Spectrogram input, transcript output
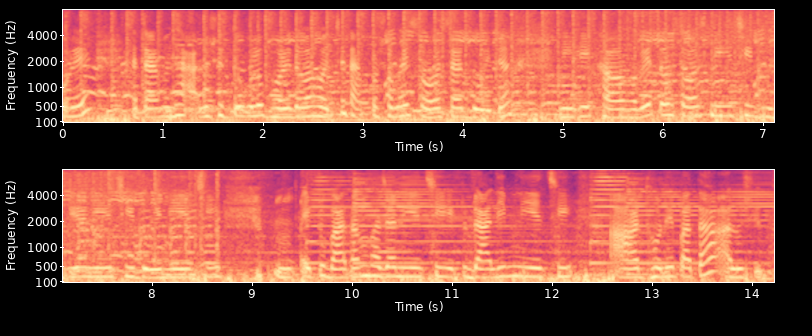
করে, তার মধ্যে আলু সিদ্ধগুলো ভরে দেওয়া হচ্ছে। তারপর সবাই সস আর দইটা নিজেই খাওয়া হবে। তো সস নিয়েছি, ভুজিয়া নিয়েছি, দই নিয়েছি একটু বাদাম ভাজা নিয়েছি, একটু ডালিম নিয়েছি আর ধনে পাতা, আলু সিদ্ধ।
